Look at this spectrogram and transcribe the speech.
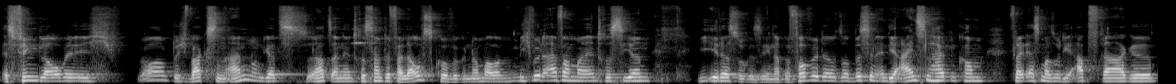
Es fing, glaube ich, ja, durchwachsen an und jetzt hat es eine interessante Verlaufskurve genommen. Aber mich würde einfach mal interessieren, wie ihr das so gesehen habt. Bevor wir da so ein bisschen in die Einzelheiten kommen, vielleicht erstmal so die Abfrage,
